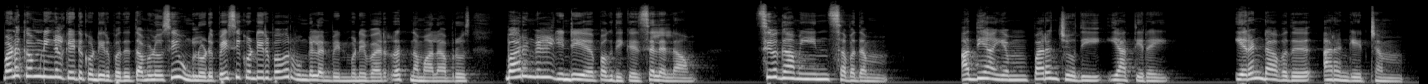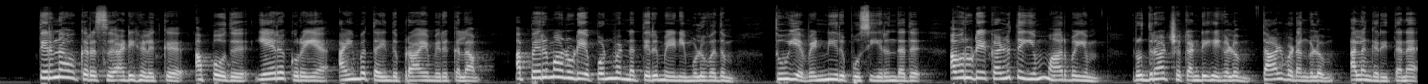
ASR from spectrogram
வணக்கம். நீங்கள் கேட்டுக்கொண்டிருப்பது தமிழோசி. உங்களோடு பேசிக் கொண்டிருப்பவர் உங்கள் அன்பின் முனைவர் ரத்னமாலா புரூஸ். வாருங்கள் இன்றைய பகுதிக்கு செல்லலாம். சிவகாமியின் சபதம். அத்தியாயம் பரஞ்சோதி யாத்திரை. இரண்டாவது அரங்கேற்றம். திருநாவுக்கரசு அடிகளுக்கு அப்போது ஏறக்குறைய ஐம்பத்தைந்து பிராயம் இருக்கலாம். அப்பெருமானுடைய பொன்வண்ண திருமேனி முழுவதும் தூய வெந்நீர் பூசியிருந்தது. அவருடைய கழுத்தையும் மார்பையும் ருத்ராட்ச கண்டிகைகளும் தாழ்வடங்களும் அலங்கரித்தன.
